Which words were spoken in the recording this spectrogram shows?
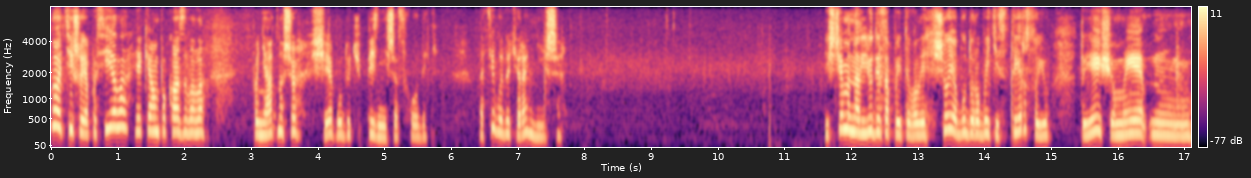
Ну, а ці, що я посіяла, як я вам показувала, понятно, що ще будуть пізніше сходити. А ці будуть раніше. І ще мене люди запитували, що я буду робити із тирсою, тією, що ми м,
